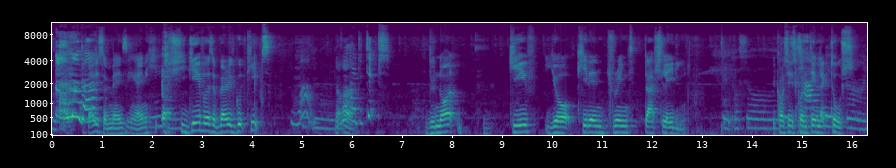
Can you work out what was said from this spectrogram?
my That god. is amazing, and he, she gave us a very good tips. Wow. What are the tips? Do not give your kitten drink Dutch lady And also because it contain lactose. uh,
